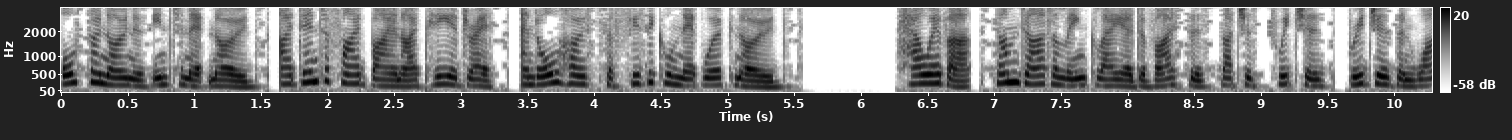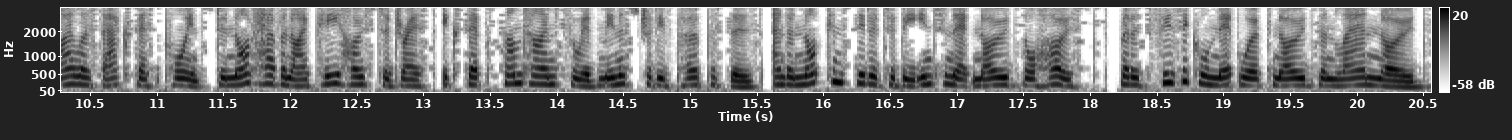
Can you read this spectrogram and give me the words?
also known as Internet nodes, identified by an IP address, and all hosts are physical network nodes. However, some data link layer devices such as switches, bridges and wireless access points do not have an IP host address except sometimes for administrative purposes, and are not considered to be Internet nodes or hosts, but as physical network nodes and LAN nodes.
